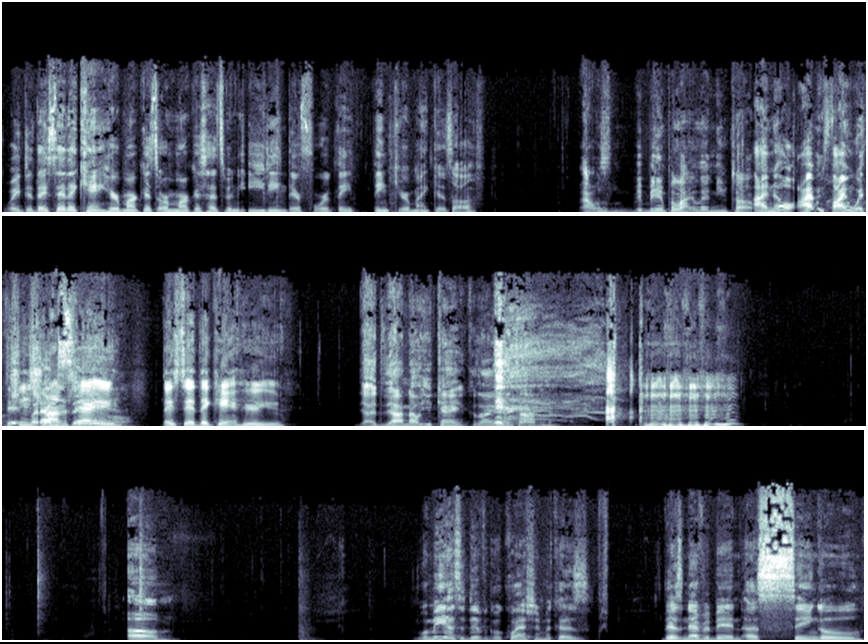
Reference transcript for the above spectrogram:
Wait, did they say they can't hear Marcus or Marcus has been eating, therefore they think your mic is off? I was being polite, letting you talk. I know. I'm fine with it. She's but trying I'm to saying, say they said they can't hear you. I, I know you can't because I ain't been talking. um, well, me, that's a difficult question because there's never been a single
